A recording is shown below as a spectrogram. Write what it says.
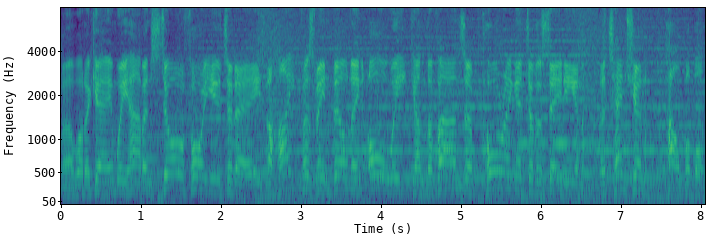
Well, what a game we have in store for you today. The hype has been building all week and the fans are pouring into the stadium. The tension palpable.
